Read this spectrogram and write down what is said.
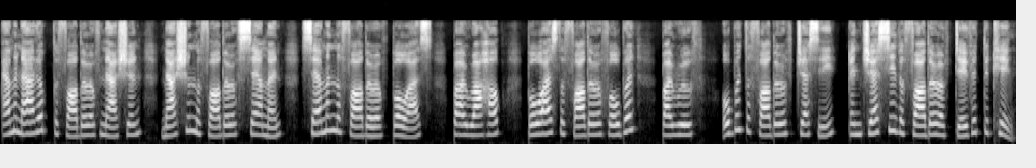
Amminadab the father of Nahshon, Nahshon the father of Salmon, Salmon the father of Boaz, by Rahab, Boaz the father of Obed, by Ruth, Obed the father of Jesse, and Jesse the father of David the king.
